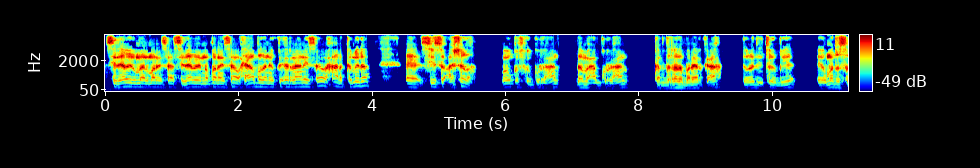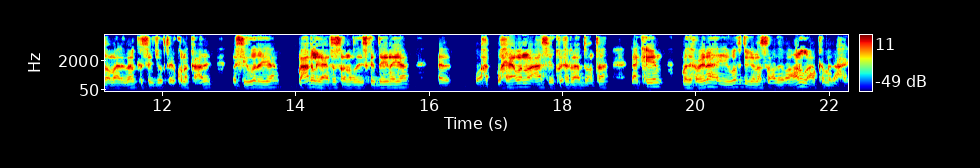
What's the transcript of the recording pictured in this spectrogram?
sidee bay u meel maraysaa sidee bay noqonaysaa? Waxyaaba badan ay ku xirnaanaysaa. Waxaana ka mid a sii socashada mowqifka guracan damaca guracan gardarada bareerka ah dowladda etoobiya ee ummadda soomaaliya meel kastay joogta ay kula kacday ma sii wadayaan ma caqliga inta soo noqday iska daynayaan. Waxyaaba noocaasay ku xirnaan doontaa. Laakiin madaxweynaha iyo wafdiga la socday oo anigu aan ka mid ahay.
